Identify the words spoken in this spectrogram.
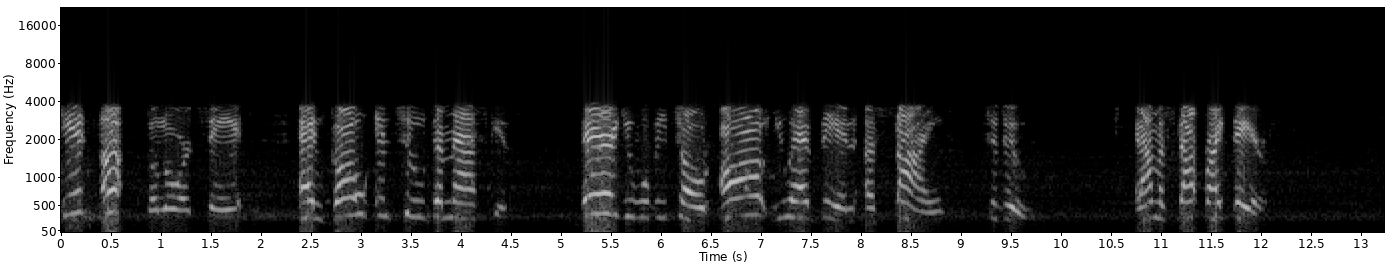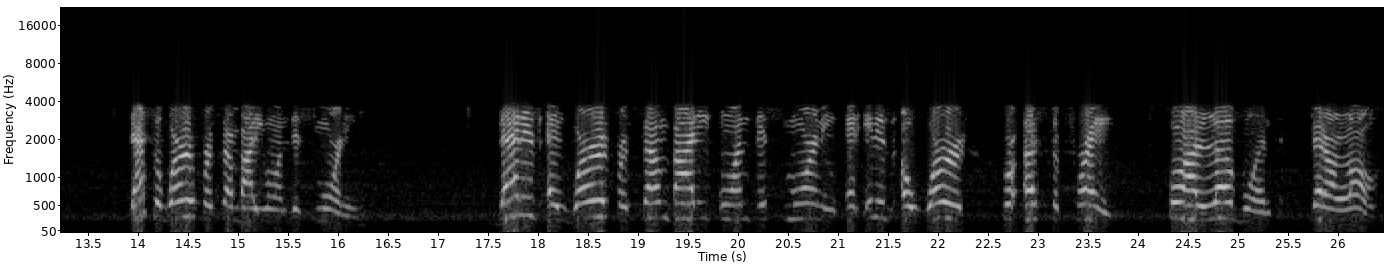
Get up, the Lord said, and go into Damascus. There you will be told all you have been assigned to do. And I'm going to stop right there. That's a word for somebody on this morning. That is a word for somebody on this morning. And it is a word for us to pray for our loved ones that are lost,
